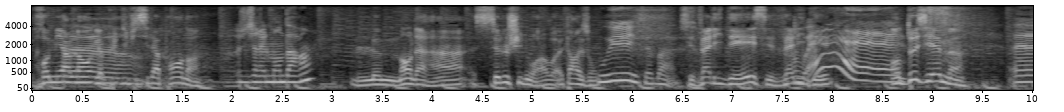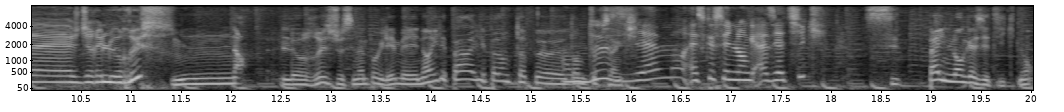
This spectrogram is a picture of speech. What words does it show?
Première Euh, langue la plus difficile à apprendre? Je dirais le mandarin. Le mandarin, c'est le chinois. Ouais, t'as raison. Oui, c'est bah. C'est validé, c'est validé. Ouais. En deuxième, Euh, je dirais le russe. non. Le russe, je sais même pas où il est, mais non, il est pas, il est pas dans le top, euh, en dans le top 5. deuxième, est-ce que c'est une langue asiatique? C'est pas une langue asiatique, non.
